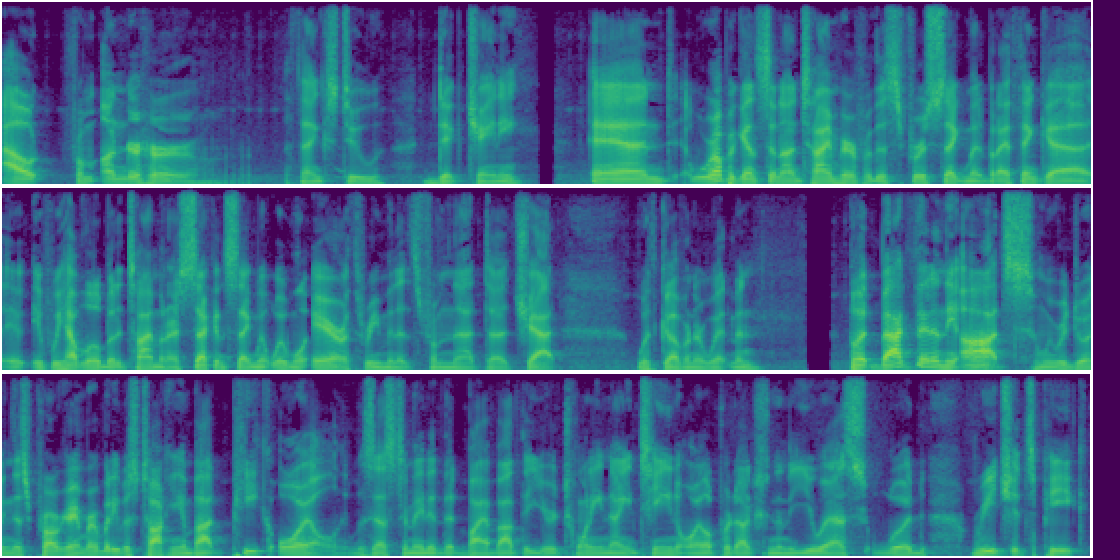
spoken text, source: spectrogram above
out from under her, thanks to Dick Cheney. And we're up against it on time here for this first segment, but I think uh, if we have a little bit of time in our second segment, we will air three minutes from that uh, chat with Governor Whitman. But back then in the aughts, when we were doing this program, everybody was talking about peak oil. It was estimated that by about the year 2019, oil production in the U.S. would reach its peak,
